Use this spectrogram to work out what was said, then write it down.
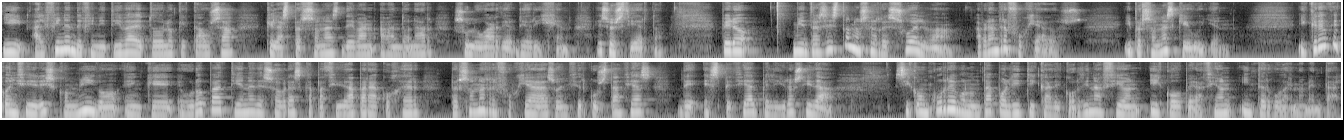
y al fin, en definitiva, de todo lo que causa que las personas deban abandonar su lugar de, origen. Eso es cierto. Pero Mientras esto no se resuelva, habrán refugiados y personas que huyen. Y creo que coincidiréis conmigo en que Europa tiene de sobras capacidad para acoger personas refugiadas o en circunstancias de especial peligrosidad si concurre voluntad política de coordinación y cooperación intergubernamental.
